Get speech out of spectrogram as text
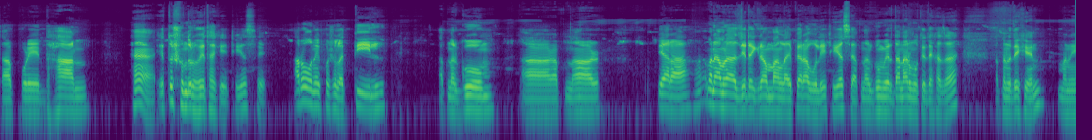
তারপরে ধান হ্যাঁ এত সুন্দর হয়ে থাকে, ঠিক আছে? আরও অনেক ফসল হয়, তিল, আপনার গম, আর আপনার পেয়ারা মানে আমরা যেটা গ্রাম বাংলায় পেয়ারা বলি, ঠিক আছে? আপনার গমের দানার মধ্যে দেখা যায়। আপনারা দেখেন মানে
